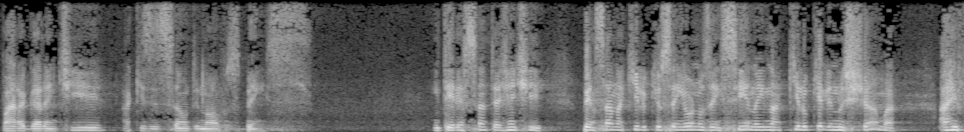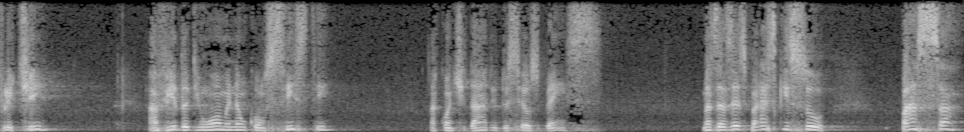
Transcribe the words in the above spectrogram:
para garantir a aquisição de novos bens. Interessante a gente pensar naquilo que o Senhor nos ensina e naquilo que Ele nos chama a refletir. A vida de um homem não consiste na quantidade dos seus bens, mas às vezes parece que isso passa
